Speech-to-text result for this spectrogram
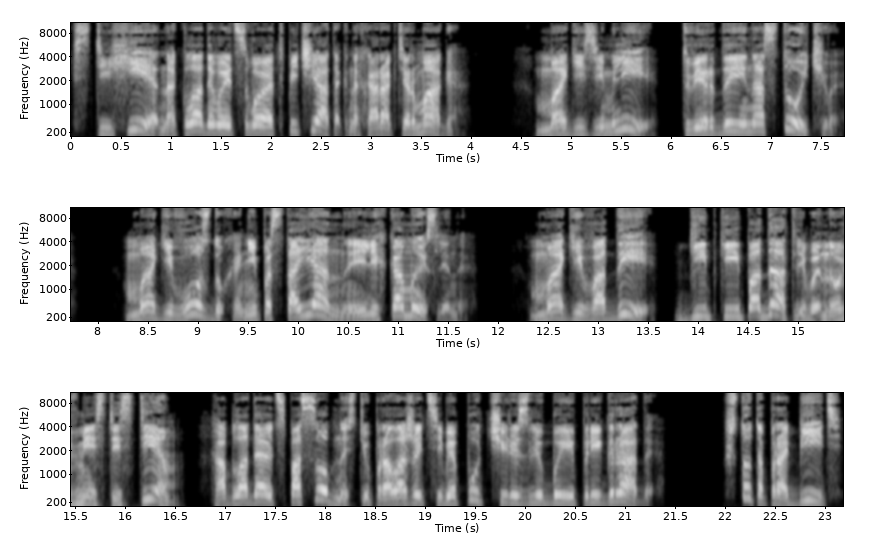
стихия накладывает свой отпечаток на характер мага. Маги Земли тверды и настойчивы. Маги воздуха непостоянны и легкомысленны. Маги воды гибкие и податливы, но вместе с тем обладают способностью проложить себе путь через любые преграды. Что-то пробить,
